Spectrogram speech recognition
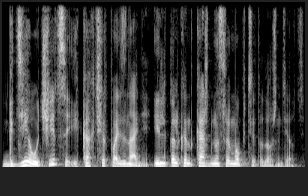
Где учиться и как черпать знания? Или только каждый на своем опыте это должен делать?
